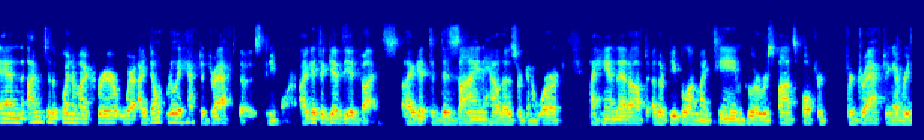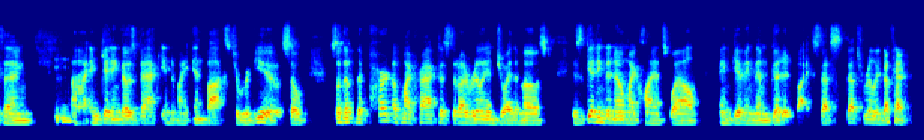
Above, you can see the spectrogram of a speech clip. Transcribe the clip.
And I'm to the point in my career where I don't really have to draft those anymore. I get to give the advice. I get to design how those are going to work. I hand that off to other people on my team who are responsible for for drafting everything mm-hmm. uh, and getting those back into my inbox to review. So, so the, the part of my practice that I really enjoy the most is getting to know my clients well and giving them good advice. That's that's really the okay. Fun.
